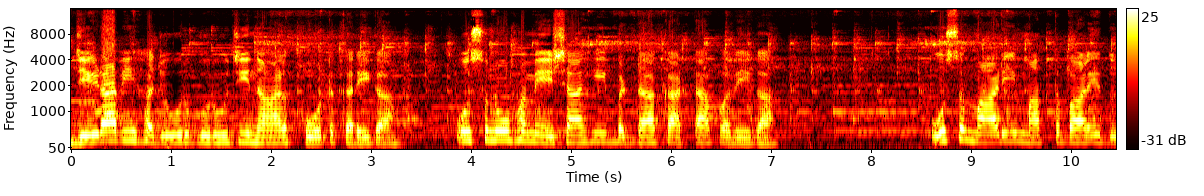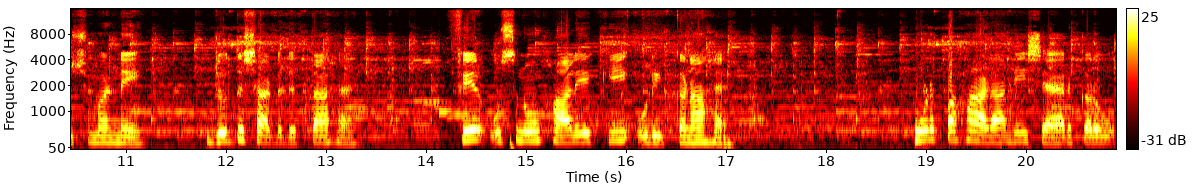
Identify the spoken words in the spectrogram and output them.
ਜਿਹੜਾ ਵੀ ਹਜੂਰ ਗੁਰੂ ਜੀ ਨਾਲ ਖੋਟ ਕਰੇਗਾ ਉਸ ਨੂੰ ਹਮੇਸ਼ਾ ਹੀ ਵੱਡਾ ਘਾਟਾ ਪਵੇਗਾ। ਉਸ ਮਾੜੀ ਮੱਤ ਵਾਲੇ ਦੁਸ਼ਮਣ ਨੇ ਯੁੱਧ ਛੱਡ ਦਿੱਤਾ ਹੈ। ਫਿਰ ਉਸ ਨੂੰ ਹਾਲੇ ਕੀ ਉਡੀਕਣਾ ਹੈ? ਹੁਣ ਪਹਾੜਾਂ ਦੀ ਸੈਰ ਕਰੋ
